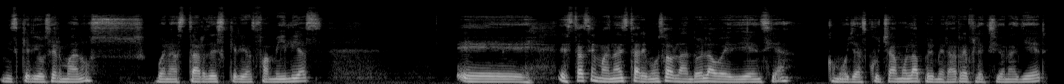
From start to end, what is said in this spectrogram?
mis queridos hermanos. Buenas tardes, queridas familias. Eh, esta semana estaremos hablando de la obediencia, como ya escuchamos la primera reflexión ayer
